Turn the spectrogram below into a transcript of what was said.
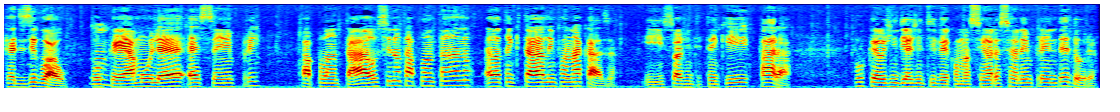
que é desigual, porque uhum. a mulher é sempre para plantar, ou se não está plantando, ela tem que estar tá limpando a casa. E isso a gente tem que parar. Porque hoje em dia a gente vê como a senhora, a senhora é empreendedora.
